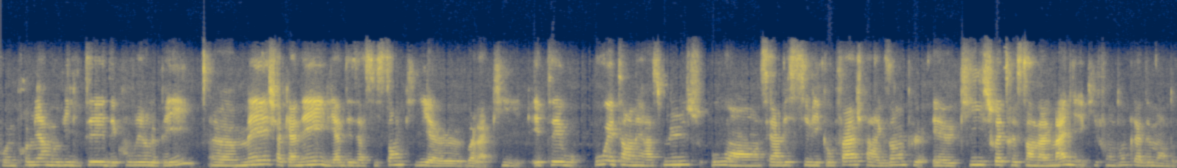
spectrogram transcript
pour une première mobilité, découvrir le pays. Euh, mais chaque année, il y a des assistants qui, euh, voilà, qui étaient ou, étaient en Erasmus ou en service civique au phage, par exemple, et, qui souhaitent rester en Allemagne et qui font donc la demande.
